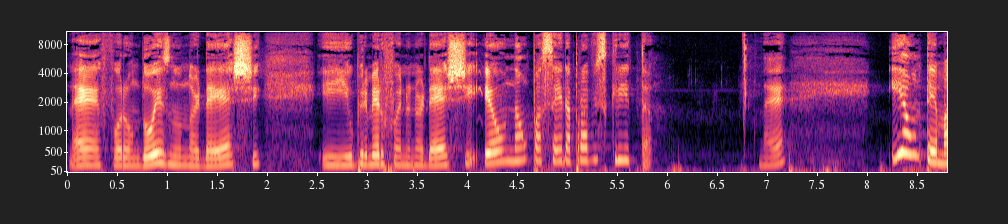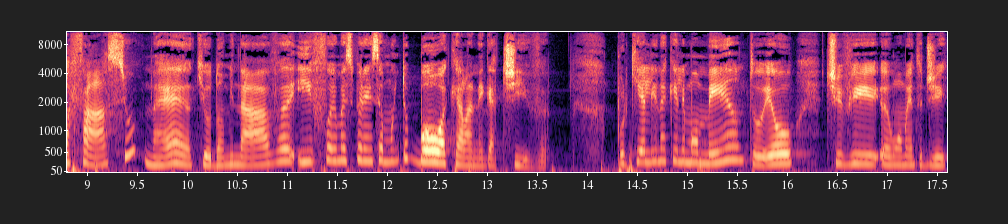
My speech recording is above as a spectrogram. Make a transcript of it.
né? Foram dois no Nordeste, e o primeiro foi no Nordeste. Eu não passei da prova escrita, né? E é um tema fácil, né? Que eu dominava, e foi uma experiência muito boa aquela negativa. Porque ali naquele momento eu tive um momento de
